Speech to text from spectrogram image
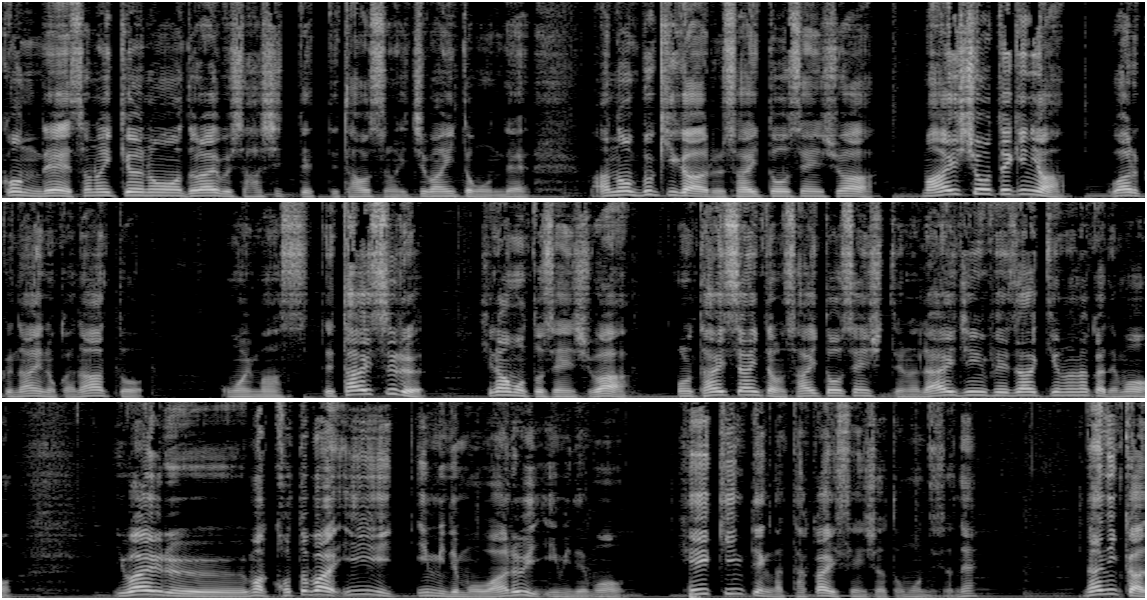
込んでその勢いのドライブして走ってって倒すのが一番いいと思うんであの武器がある斉藤選手は、まあ、相性的には悪くないのかなと思います。で対する平本選手はこの対戦相手の斉藤選手っていうのはライジンフェザー級の中でもいわゆるまあ言葉いい意味でも悪い意味でも平均点が高い選手だと思うんですよね。何か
